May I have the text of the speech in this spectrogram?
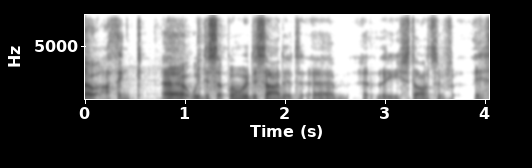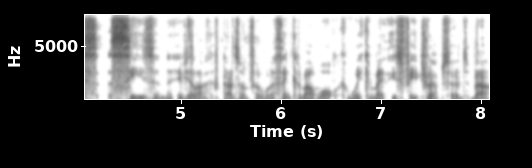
So I think uh, we deci- when we decided um, at the start of this season, if you like, of Dad's on Film, we're thinking about what can we can make these feature episodes about.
